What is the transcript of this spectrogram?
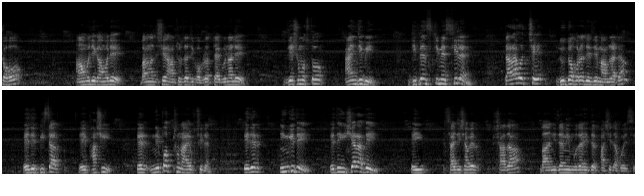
সহ আওয়ামী লীগ আমলে বাংলাদেশের আন্তর্জাতিক অপরাধ ট্রাইব্যুনালে যে সমস্ত আইনজীবী ডিফেন্স টিমে ছিলেন, তারা হচ্ছে যুদ্ধ অপরাধের যে মামলাটা এদের বিচার, এই ফাঁসি এর নেপথ্য নায়ক ছিলেন। এদের ইঙ্গিতেই, এদের ইশারাতেই এই সাইদি সাহেবের সাজা বা নিজামি মুজাহিদের ফাঁসিটা হয়েছে।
